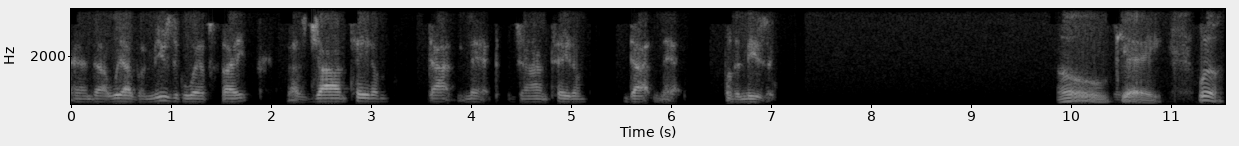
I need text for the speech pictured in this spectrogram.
and uh, we have a music website that's John Tatum dot net. Dot net for the music. Okay. Well,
